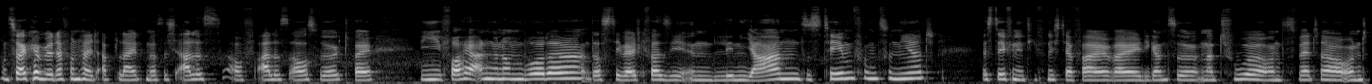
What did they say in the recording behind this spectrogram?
Und zwar können wir davon halt ableiten, dass sich alles auf alles auswirkt, weil wie vorher angenommen wurde, dass die Welt quasi in linearen Systemen funktioniert, ist definitiv nicht der Fall, weil die ganze Natur und das Wetter und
